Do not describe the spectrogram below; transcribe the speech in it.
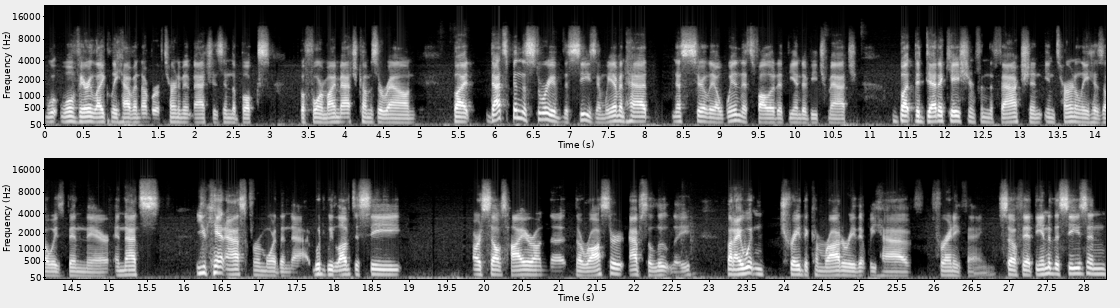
we'll very likely have a number of tournament matches in the books before my match comes around. But that's been the story of the season. We haven't had necessarily a win that's followed at the end of each match, but the dedication from the faction internally has always been there, and that's you can't ask for more than that. Would we love to see ourselves higher on the the roster? Absolutely, but I wouldn't trade the camaraderie that we have for anything. So if at the end of the season,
